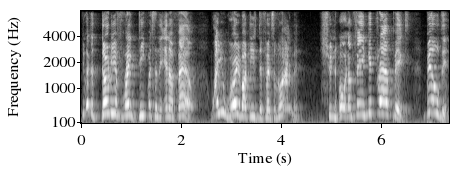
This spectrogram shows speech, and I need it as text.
You got the 30th ranked defense in the NFL. Why are you worried about these defensive linemen? You know what I'm saying? Get draft picks. Build it.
